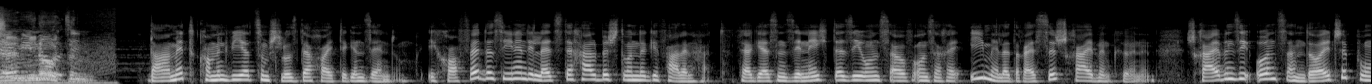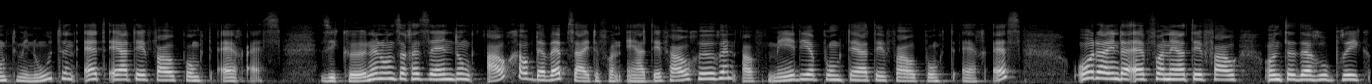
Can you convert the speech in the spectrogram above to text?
Deutsche Minuten. Damit kommen wir zum Schluss der heutigen Sendung. Ich hoffe, dass Ihnen die letzte halbe Stunde gefallen hat. Vergessen Sie nicht, dass Sie uns auf unsere E-Mail-Adresse schreiben können. Schreiben Sie uns an deutsche.minuten.rtv.rs. Sie können unsere Sendung auch auf der Webseite von RTV hören, auf media.rtv.rs oder in der App von RTV unter der Rubrik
